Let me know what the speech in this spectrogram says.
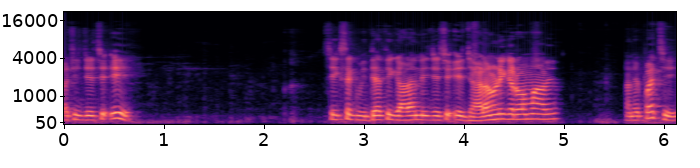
પછી જે છે એ શિક્ષક વિદ્યાર્થી ગાળાની જે છે એ જાળવણી કરવામાં આવે. અને પછી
